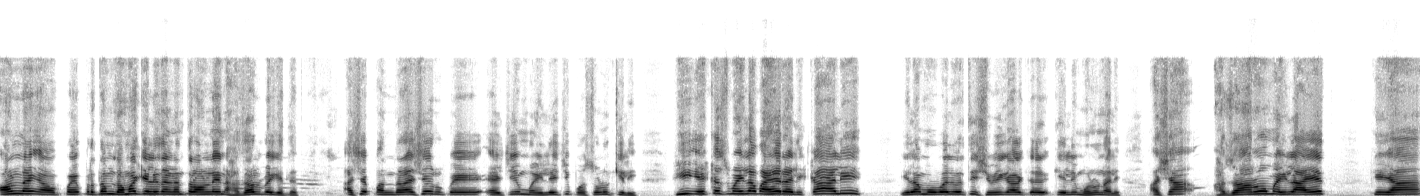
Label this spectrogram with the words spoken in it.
ऑनलाईन प्रथम जमा केले त्यानंतर ऑनलाईन हजार रुपये घेतले. असे पंधराशे रुपये याची महिलेची फसवणूक केली. ही एकच महिला बाहेर आली. का आली? हिला मोबाईलवरती शिवीगाळ केली म्हणून आली. अशा हजारो महिला आहेत. की ह्या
